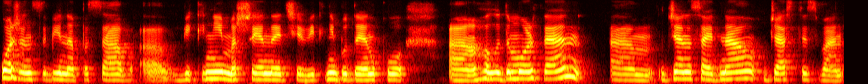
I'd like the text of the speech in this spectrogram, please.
кожен собі написав в вікні машини чи в вікні будинку Голодомор ем, Genocide now, Justice when.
